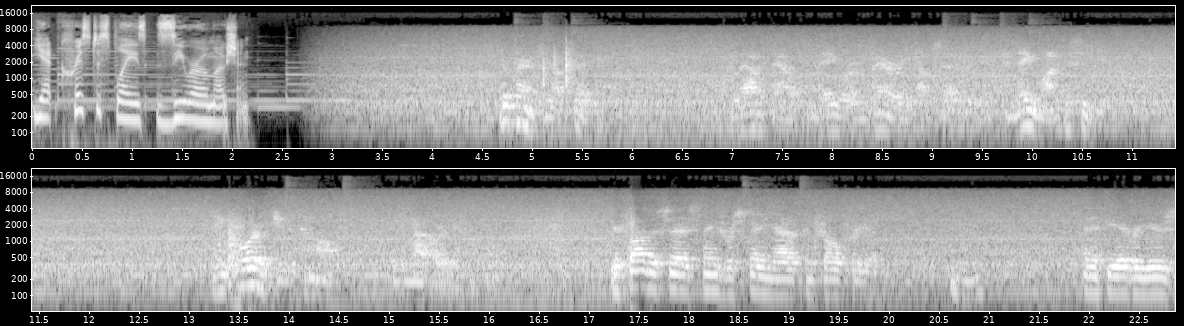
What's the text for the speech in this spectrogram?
Yet Chris displays zero emotion. Your parents were upset. Without a doubt, they were very upset with you, and they wanted to see you. They ordered you to come home. They did not order you. Your father says things were spinning out of control for you. Mm-hmm. And if he ever used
